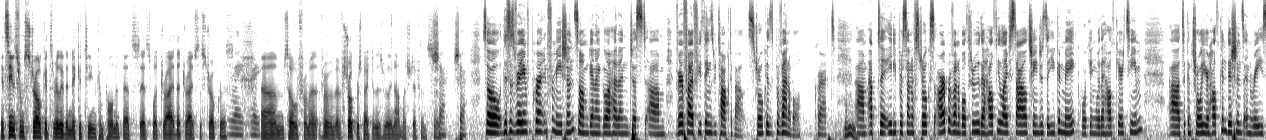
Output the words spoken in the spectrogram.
it seems from stroke, it's really the nicotine component that's that's what drive that drives the stroke risk. Right, right. Um, so from a from a stroke perspective, there's really not much difference. So. Sure, sure. So this is very important information. So I'm gonna go ahead and just um, verify a few things we talked about. Stroke is preventable, correct? Mm. Um, up to 80% of strokes are preventable through the healthy lifestyle changes that you can make working with a healthcare team uh, to control your health conditions and raise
